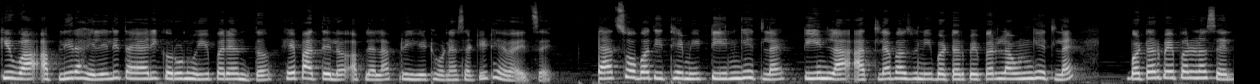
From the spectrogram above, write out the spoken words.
किंवा आपली राहिलेली तयारी करून होईपर्यंत हे पातेलं आपल्याला प्रीहीट होण्यासाठी ठेवायचं आहे त्याचसोबत इथे मी टीन घेतला आहे टीनला आतल्या बाजूनी बटर पेपर लावून घेतला आहे बटर पेपर नसेल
